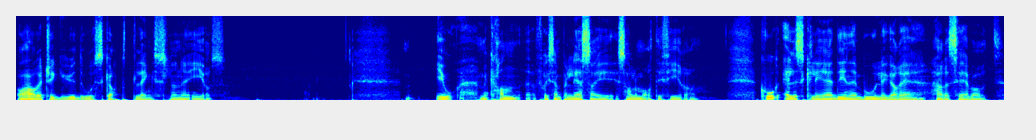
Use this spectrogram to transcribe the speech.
Og har ikke Gud òg skapt lengslene i oss? Jo, vi kan eksempel lese i Salme 84. Hvor elskelige dine boliger er, Herre Sebaot.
